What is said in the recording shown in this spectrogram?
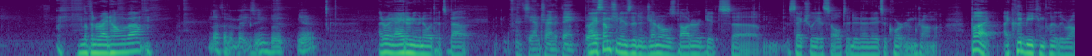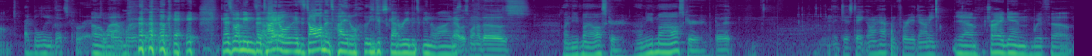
nothing to write home about. Nothing amazing, but yeah. I don't. I don't even know what that's about. And see, I'm trying to think. My assumption is that a general's daughter gets uh, sexually assaulted, and then it's a courtroom drama. But I could be completely wrong. I believe that's correct. Oh wow. okay, guys. Well, I mean, the Sounds title. It's all in the title. You just got to read between the lines. that was one of those. I need my Oscar. I need my Oscar. But it just ain't gonna happen for you, Johnny. yeah. Try again with uh,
